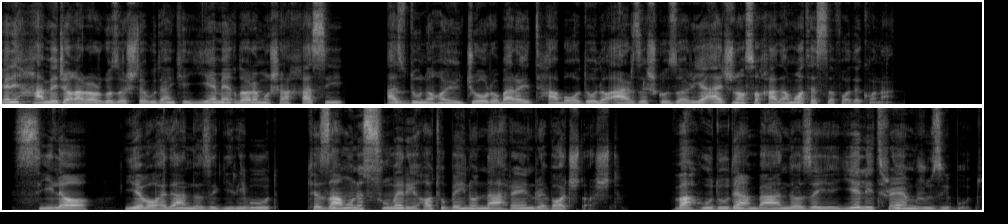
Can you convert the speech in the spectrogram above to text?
یعنی همه جا قرار گذاشته بودن که یه مقدار مشخصی از دونه های جو رو برای تبادل و ارزشگذاری اجناس و خدمات استفاده کنن. سیلا یه واحد اندازهگیری بود که زمان سومری ها تو بین النهرین رواج داشت و حدوداً به اندازه یه لیتر امروزی بود.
